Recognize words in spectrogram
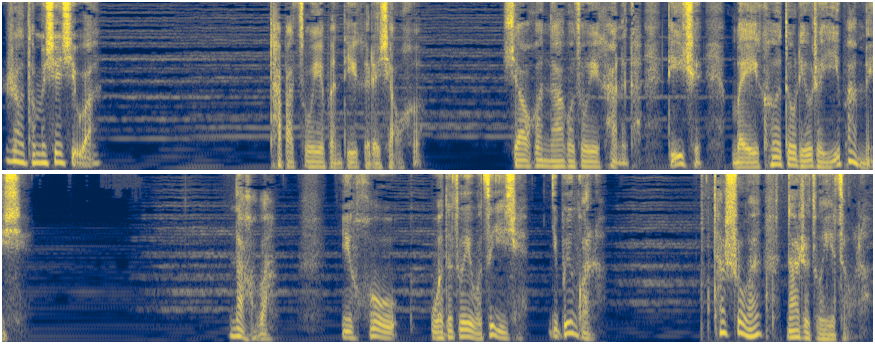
让他们先写完。”他把作业本递给了小贺。小贺拿过作业看了看，的确每科都留着一半没写。那好吧，以后我的作业我自己写，你不用管了。他说完，拿着作业走了，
